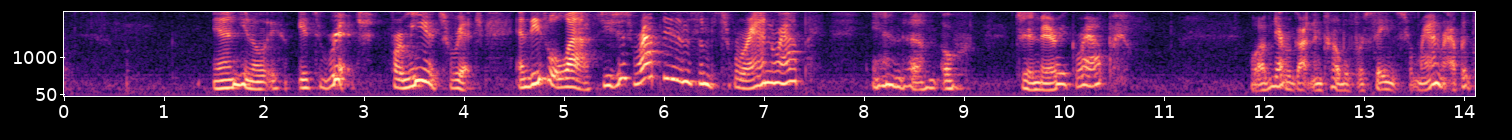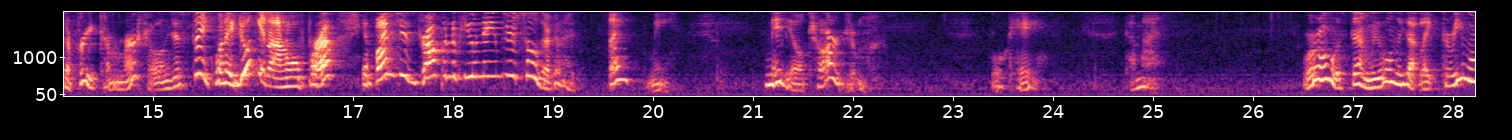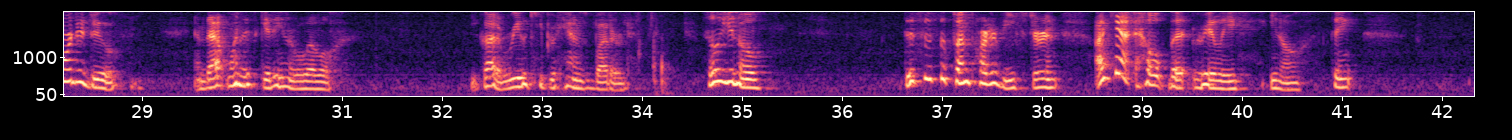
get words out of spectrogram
And, you know, it's rich. For me, it's rich. And these will last. You just wrap these in some saran wrap and, um, oh, generic wrap. Well, I've never gotten in trouble for saying saran wrap. It's a free commercial. And just think, when I do get on Oprah, if I'm just dropping a few names or so, they're to thank me. Maybe I'll charge them. Okay, come on. We're almost done. We've only got like three more to do. And that one is getting a little, you got to really keep your hands buttered. So, you know, this is the fun part of Easter. And I can't help but really, you know, think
